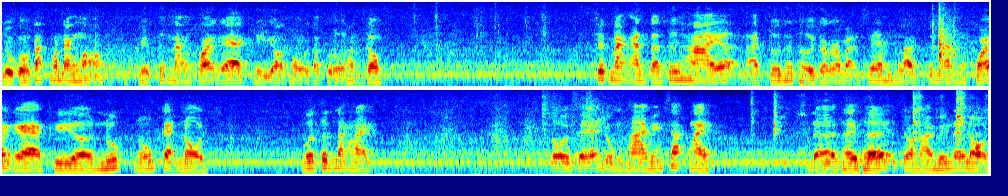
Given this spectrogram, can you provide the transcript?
dù công tắc vẫn đang mở khi tính năng khóa ga khi gió thổi tắt lửa thành công. Chức năng an toàn thứ hai á, là tôi sẽ thử cho các bạn xem là tính năng khóa ga khi ờ, nước nấu cạn nồi. Với tính năng này tôi sẽ dùng hai miếng sắt này để thay thế cho hai miếng đáy nồi.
